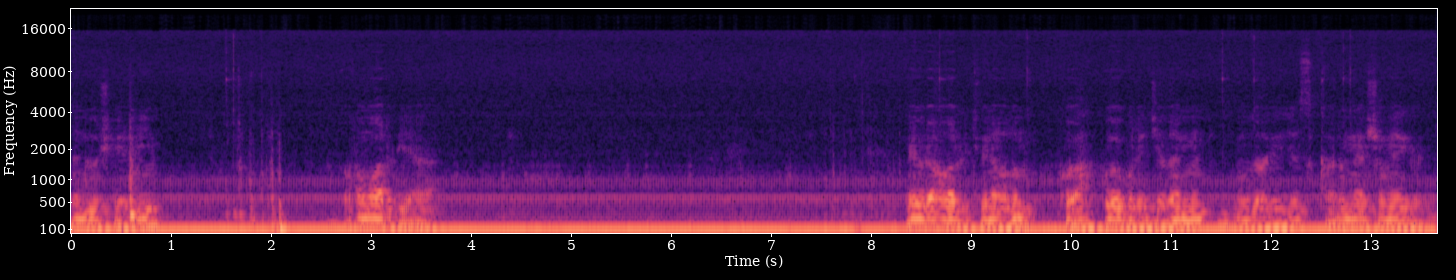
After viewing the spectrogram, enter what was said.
Sen de hoş geldin. Kafam ağrıdı ya. Evraklar lütfen alalım. Kola kolejyada hemen bunu da arayacağız. Karımla yaşamaya geldim.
